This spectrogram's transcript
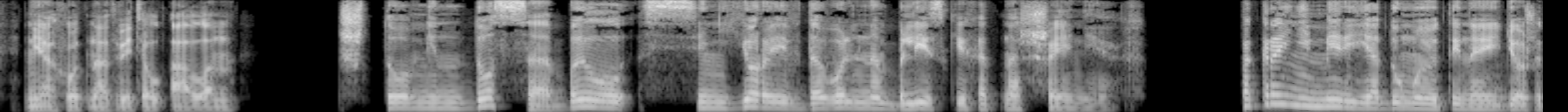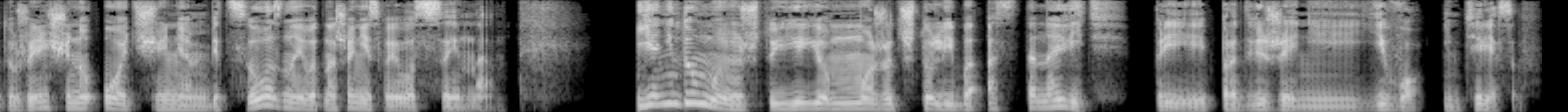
— неохотно ответил Аллан, что Мендоса был с сеньорой в довольно близких отношениях. По крайней мере, я думаю, ты найдешь эту женщину очень амбициозной в отношении своего сына. Я не думаю, что ее может что-либо остановить при продвижении его интересов.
